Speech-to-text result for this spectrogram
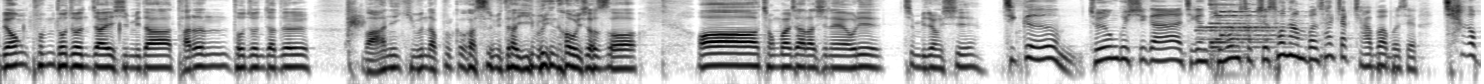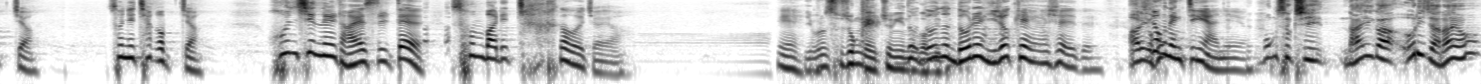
명품 도전자이십니다. 다른 도전자들 많이 기분 나쁠 것 같습니다. 이분이 나오셔서 아 정말 잘하시네요. 우리 진미령 씨. 지금 조영구 씨가 지금 김홍석 씨 손 한번 살짝 잡아보세요. 차갑죠? 손이 차갑죠? 혼신을 다했을 때 손발이 차가워져요. 예. 이분은 수족 냉증이 있는 너, 겁니다. 너는 노래를 이렇게 하셔야 돼. 아니, 수족 홍- 냉증이 아니에요. 홍석 씨 나이가 어리잖아요.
